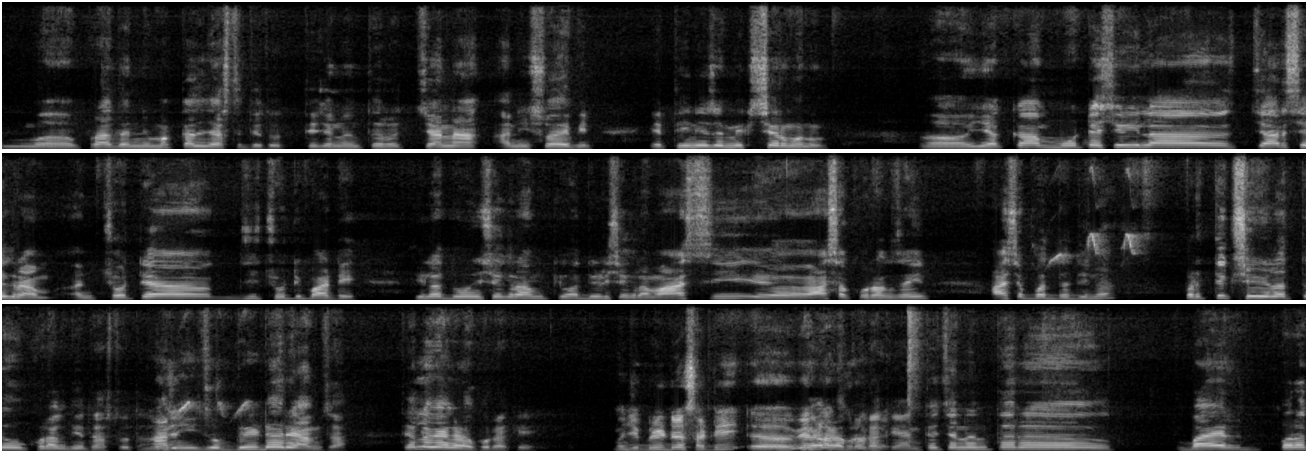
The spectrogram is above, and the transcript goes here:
म- प्राधान्य मक्काला जास्त देतो. त्याच्यानंतर चना आणि सोयाबीन या तिन्हीचं मिक्सचर म्हणून अं, एका मोठ्या शेळीला चारशे ग्राम आणि छोट्या जी छोटी पाट आहे तिला दोनशे ग्राम किंवा दीडशे ग्राम अशी असा खुराक जाईल अशा पद्धतीनं प्रत्येक शेळीला तो खुराक देत असतो. म्हणजे- आणि जो ब्रीडर आहे आमचा त्याला वेगळा खुराक आहे. म्हणजे ब्रीडरसाठी वेगळा खुराक आहे. आणि त्याच्यानंतर बाहेर परत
